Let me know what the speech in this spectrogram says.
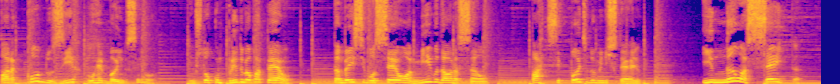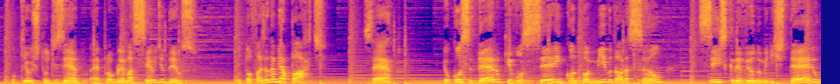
para conduzir o rebanho do Senhor. Eu estou cumprindo meu papel. Também, se você é um amigo da oração, participante do ministério, e não aceita o que eu estou dizendo, é problema seu e de Deus. Eu estou fazendo a minha parte, certo? Eu considero que você, enquanto amigo da oração, se inscreveu no ministério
